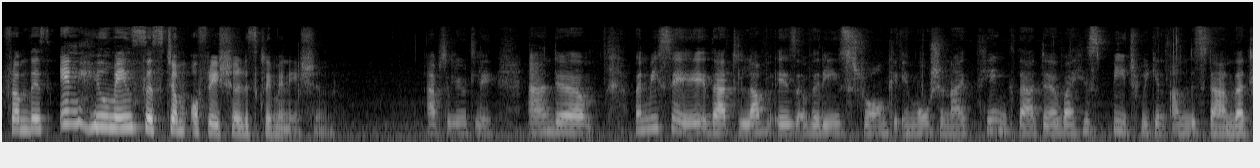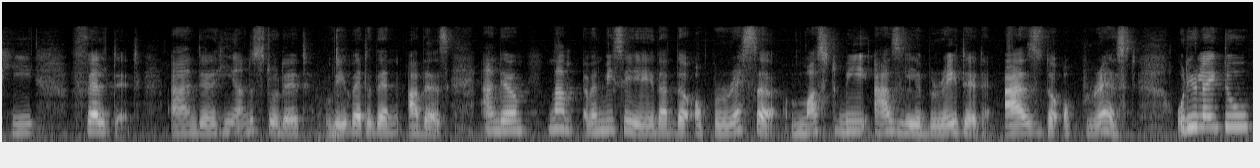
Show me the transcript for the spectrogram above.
from this inhumane system of racial discrimination. Absolutely. And uh, when we say that love is a very strong emotion, I think that uh, by his speech we can understand that he felt it and uh, he understood it way better than others. And uh, ma'am, when we say that the oppressor must be as liberated as the oppressed, would you like to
